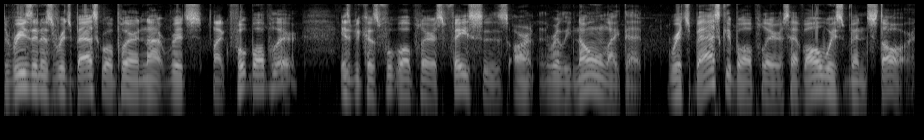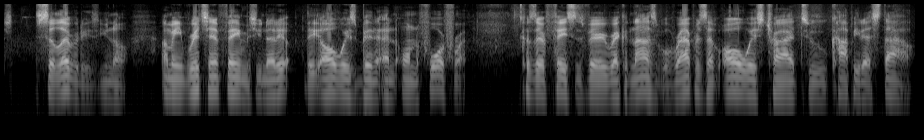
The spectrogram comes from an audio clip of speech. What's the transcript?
The reason it's rich basketball player and not rich like football player is because football players' faces aren't really known like that. Rich basketball players have always been stars, celebrities, you know. I mean, rich and famous, you know, they they always been an, on the forefront because their face is very recognizable. Rappers have always tried to copy that style.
